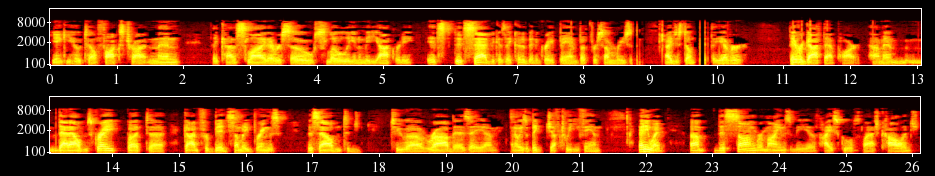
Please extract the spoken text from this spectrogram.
Yankee Hotel Foxtrot, and then they kind of slide ever so slowly into mediocrity. It's it's sad because they could have been a great band, but for some reason, I just don't think they ever they ever got that part. I mean, that album's great, but uh, God forbid somebody brings this album to to uh, Rob as a um, I know he's a big Jeff Tweedy fan. Anyway, um, this song reminds me of high school slash college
